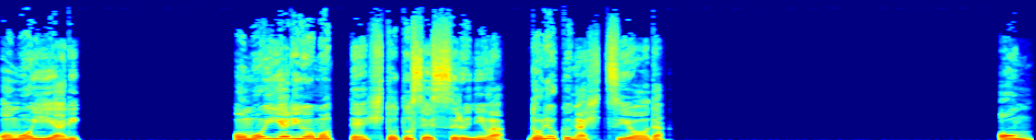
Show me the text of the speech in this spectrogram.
思いやり。思いやりを持って人と接するには努力が必要だ。恩。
